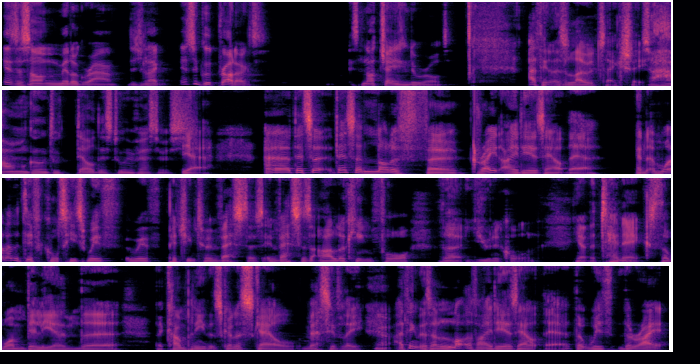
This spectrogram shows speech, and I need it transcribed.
Is there some middle ground that you like? It's a good product. It's not changing the world. I think there's loads actually. So how am I going to tell this to investors? Yeah, uh, there's a there's a lot of uh, great ideas out there, and and one of the difficulties with with pitching to investors, investors are looking for the unicorn, you know, the 10x, the one billion, the the company that's going to scale massively. Yeah. I think there's a lot of ideas out there that with the right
